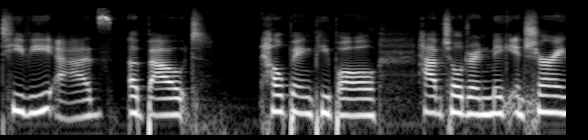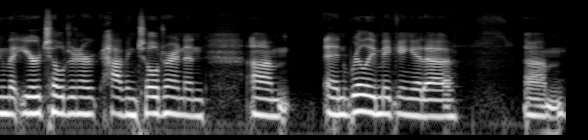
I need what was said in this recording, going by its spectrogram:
TV ads about helping people have children, make ensuring that your children are having children, and um, and really making it a um,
